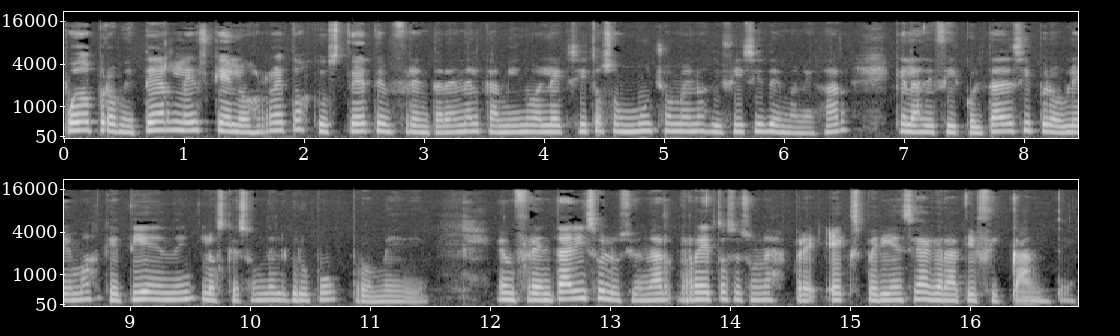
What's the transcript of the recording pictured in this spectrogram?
Puedo prometerles que los retos que usted enfrentará en el camino al éxito son mucho menos difíciles de manejar que las dificultades y problemas que tienen los que son del grupo promedio. Enfrentar y solucionar retos es una experiencia gratificante.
